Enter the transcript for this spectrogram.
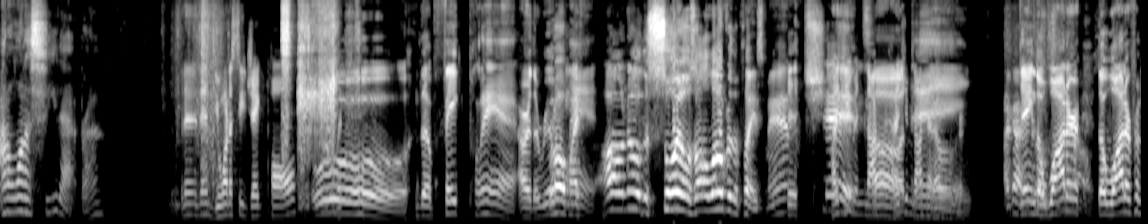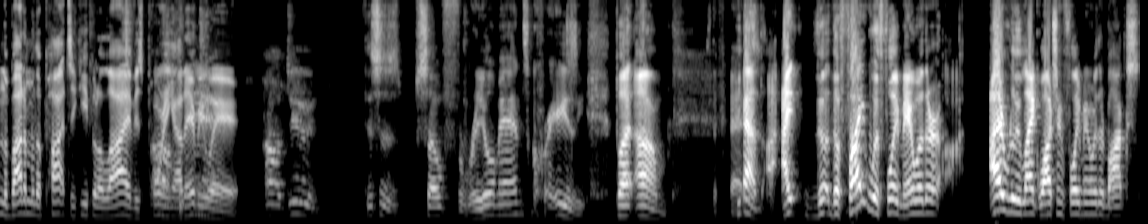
I don't want to see that, bro. Then, then do you want to see Jake Paul? Ooh, the fake plant or the real Bro, my plant. oh no, the soil's all over the place, man. Shit. How'd you even knock, oh, how'd you even knock that over? I got Dang, the water, house. the water from the bottom of the pot to keep it alive is pouring Oh, out man. everywhere. Oh, dude, this is so for real, man. It's crazy. But um, It's the feds. yeah, I the the fight with Floyd Mayweather. I really like watching Floyd Mayweather box.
